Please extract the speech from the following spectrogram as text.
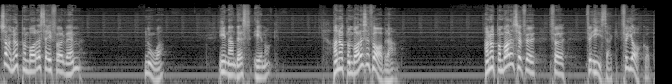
Så han uppenbarar sig för vem? Noa. Innan dess Enok. Han uppenbarar sig för Abraham. Han uppenbarar sig för, för, för Isak, för Jakob.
